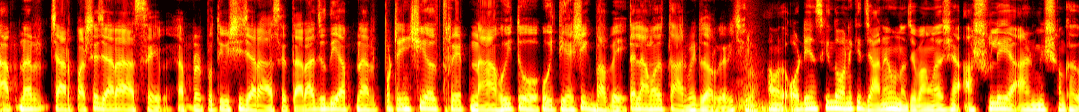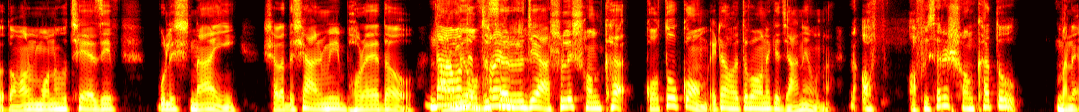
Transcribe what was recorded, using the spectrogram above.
আপনার চারপাশে যারা আছে আপনার প্রতিবেশী যারা আছে তারা যদি আপনার পটেনশিয়াল থ্রেট না হইতো ঐতিহাসিক ভাবে তাহলে আমাদের তো আর্মির দরকারই ছিল। আমার অডিয়েন্স কিন্তু অনেকে জানেও না যে বাংলাদেশে আসলে আর্মির সংখ্যা কত। আমার মনে হচ্ছে অ্যাজ ইফ পুলিশ নাই সারা দেশে আর্মি ভরায় দাও। আর্মি অফিসার যে আসলে সংখ্যা কত কম এটা হয়তো বা অনেকে জানেও না। না, অফ- অফিসারের সংখ্যা তো মানে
